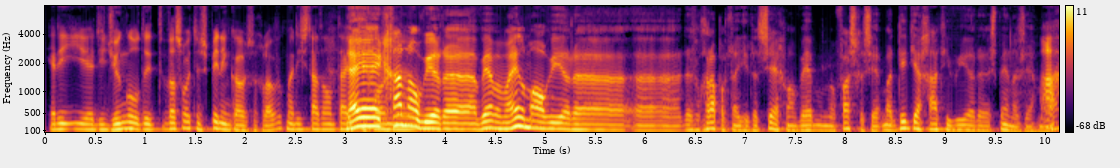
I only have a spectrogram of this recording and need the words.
Ja, die, eh, die jungle, dit was ooit een spinning coaster geloof ik, maar die staat al een Nee, tijdje ik gewoon, ga eh, nou weer. we hebben hem helemaal weer. dat is wel grappig dat je dat zegt, want we hebben hem vastgezet. Maar dit jaar gaat hij weer spinnen, zeg maar. Ah.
